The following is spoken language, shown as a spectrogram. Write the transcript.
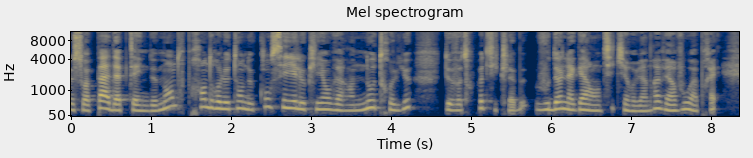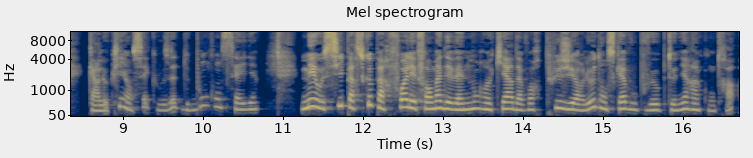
ne soit pas adapté à une demande, prendre le temps de conseiller le client vers un autre lieu de votre petit club vous donne la garantie qu'il reviendra vers vous après, car le client sait que vous êtes de bons conseils. Mais aussi parce que parfois les formats d'événements requièrent d'avoir plusieurs lieux, dans ce cas vous pouvez obtenir un contrat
